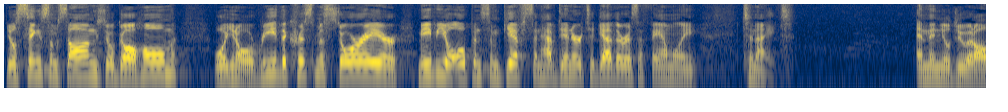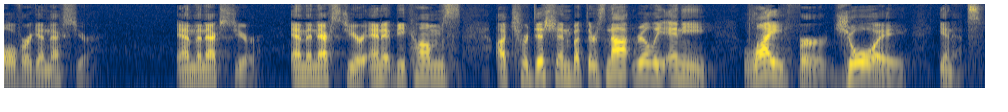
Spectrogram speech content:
you'll sing some songs, you'll go home, well, you know, we'll read the Christmas story, or maybe you'll open some gifts and have dinner together as a family tonight. And then you'll do it all over again next year, and the next year, and the next year. And it becomes a tradition, but there's not really any life or joy in it.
